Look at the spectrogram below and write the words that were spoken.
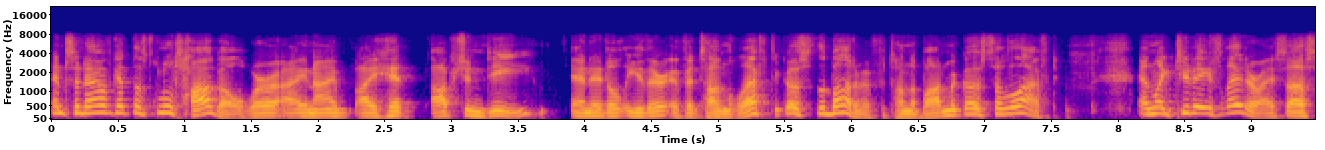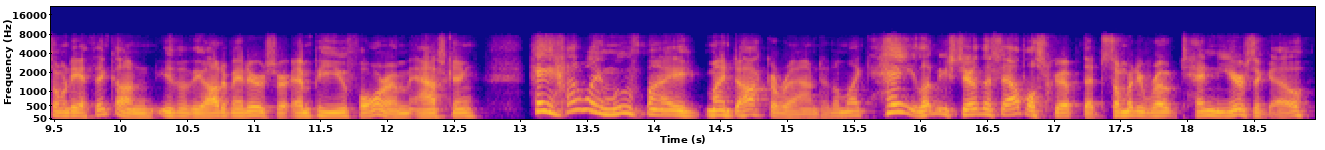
And so now I've got this little toggle where I and I, I hit Option D, and it'll either if it's on the left, it goes to the bottom. If it's on the bottom, it goes to the left. And like two days later, I saw somebody, I think on either the Automators or MPU forum, asking, "Hey, how do I move my my dock around?" And I'm like, "Hey, let me share this Apple script that somebody wrote ten years ago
